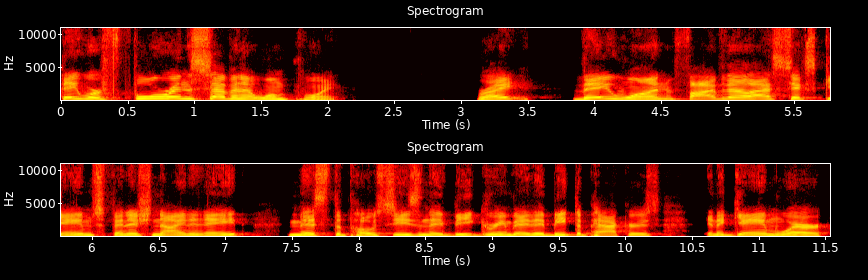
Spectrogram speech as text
They were 4 and 7 at one point. Right? They won 5 of their last 6 games, finished 9 and 8, missed the postseason. They beat Green Bay. They beat the Packers in a game where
